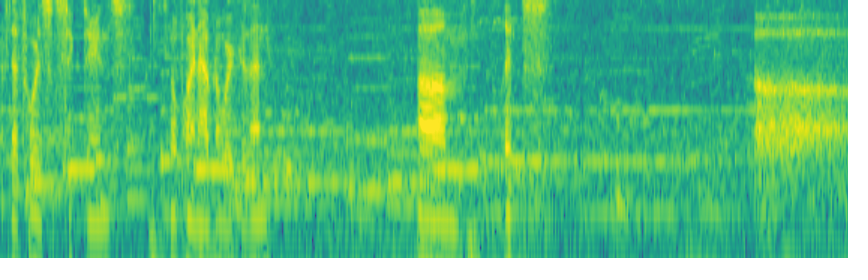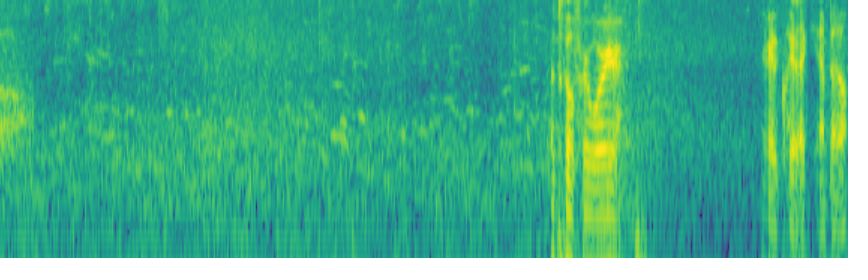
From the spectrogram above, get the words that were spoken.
After that, four is six turns. There's no point in having a worker then. Um, let's. Let's go for a warrior. Clear that camp out.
